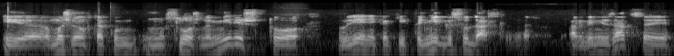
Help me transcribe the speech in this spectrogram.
и э, мы живем в таком ну, сложном мире, что влияние каких-то негосударственных организаций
